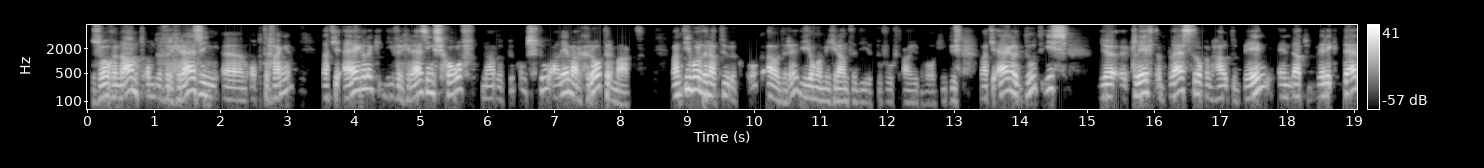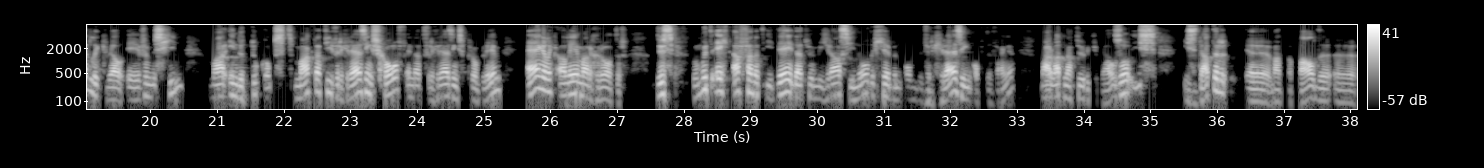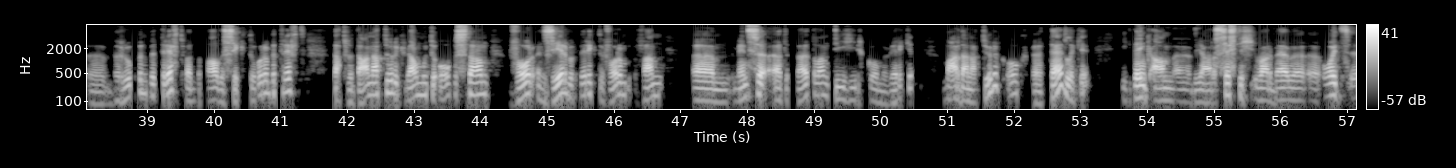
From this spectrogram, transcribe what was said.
zogenaamd om de vergrijzing uh, op te vangen, dat je eigenlijk die vergrijzingsgolf naar de toekomst toe alleen maar groter maakt. Want die worden natuurlijk ook ouder, hè, die jonge migranten die je toevoegt aan je bevolking. Dus wat je eigenlijk doet, is je kleeft een pleister op een houten been en dat werkt tijdelijk wel even misschien, Maar in de toekomst maakt dat die vergrijzingsgolf en dat vergrijzingsprobleem eigenlijk alleen maar groter. Dus we moeten echt af van het idee dat we migratie nodig hebben om de vergrijzing op te vangen. Maar wat natuurlijk wel zo is, is dat er uh, wat bepaalde uh, uh, beroepen betreft, wat bepaalde sectoren betreft, dat we daar natuurlijk wel moeten openstaan voor een zeer beperkte vorm van um, mensen uit het buitenland die hier komen werken. Maar dan natuurlijk ook tijdelijk. Ik denk aan de jaren 60, waarbij we ooit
